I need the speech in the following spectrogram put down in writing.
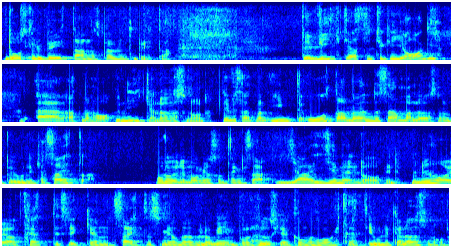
Då ska du byta, annars behöver du inte byta. Det viktigaste tycker jag är att man har unika lösenord. Det vill säga att man inte återanvänder samma lösenord på olika sajter. Och då är det många som tänker så här, jajamän David, men nu har jag 30 stycken sajter som jag behöver logga in på. Hur ska jag komma ihåg 30 olika lösenord?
